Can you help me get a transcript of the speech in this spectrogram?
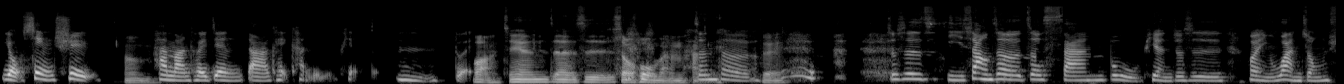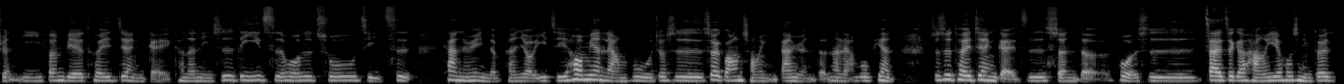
有兴趣，嗯，还蛮推荐大家可以看这部片的。嗯，对。哇，今天真的是收获满满，真的，对。就是以上这这三部片，就是会影万中选一，分别推荐给可能你是第一次或是初几次看女影的朋友，以及后面两部就是碎光重影单元的那两部片，就是推荐给资深的或者是在这个行业或是你对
